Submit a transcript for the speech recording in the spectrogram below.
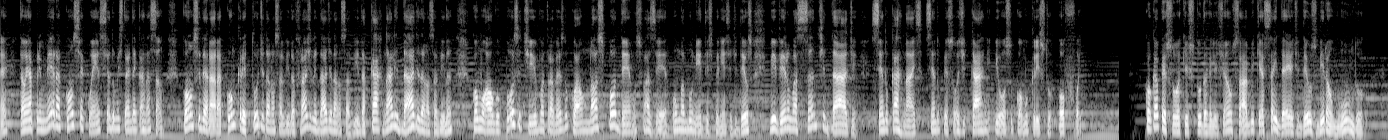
Né? Então é a primeira consequência do mistério da encarnação. Considerar a concretude da nossa vida, a fragilidade da nossa vida, a carnalidade da nossa vida como algo positivo através do qual nós podemos fazer uma bonita experiência de Deus, viver uma santidade, sendo carnais, sendo pessoas de carne e osso como Cristo o foi. Qualquer pessoa que estuda religião sabe que essa ideia de Deus vir ao mundo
